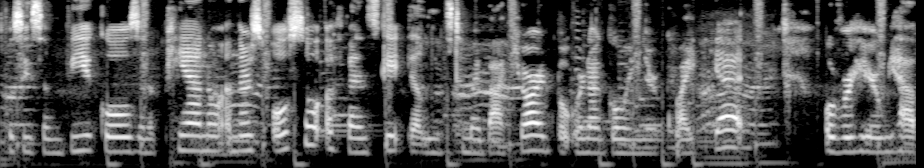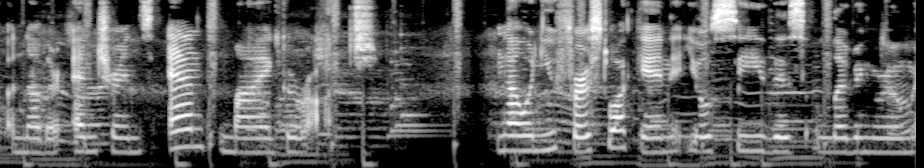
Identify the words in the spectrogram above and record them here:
you'll see some vehicles and a piano, and there's also a fence gate that leads to my backyard, but we're not going there quite yet. Over here we have another entrance and my garage. Now when you first walk in, you'll see this living room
